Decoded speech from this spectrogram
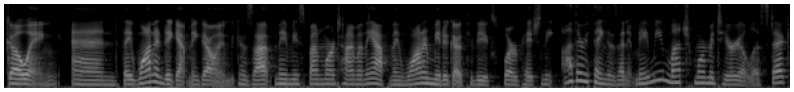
going and they wanted to get me going because that made me spend more time on the app and they wanted me to go through the explore page. And the other thing is that it made me much more materialistic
